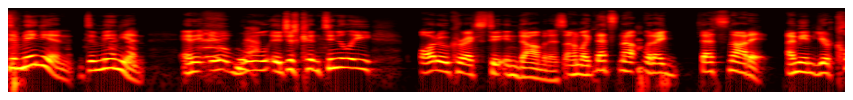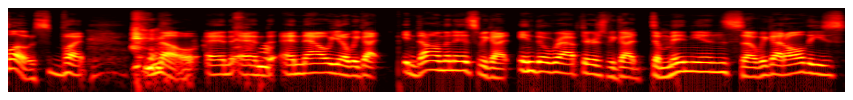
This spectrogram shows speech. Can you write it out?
Dominion, Dominion, and it, it will it just continually autocorrects to Indominus, and I'm like, that's not what I. That's not it. I mean, you're close, but no. And and and now you know we got Indominus, we got Indoraptors, we got Dominions, so we got all these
